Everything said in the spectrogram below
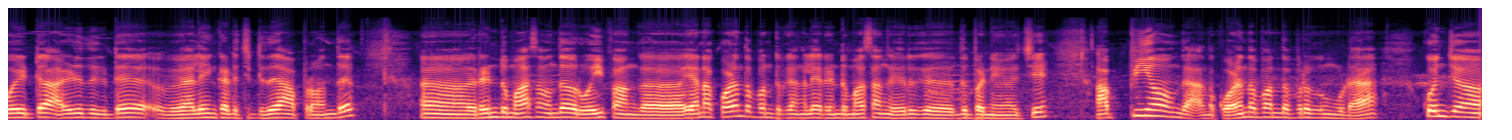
போயிட்டு அழுதுகிட்டு வேலையும் கிடச்சிட்டுது. அப்புறம் வந்து ரெண்டு மாதம் வந்து அவர் ஒய்ஃப் அங்கே ஏன்னா குழந்த பிறந்திருக்காங்களே ரெண்டு மாதம் அங்கே இருக்கு இது பண்ணி வச்சு. அப்பயும் அவங்க அந்த குழந்த பிறந்த பிறகும் கூட கொஞ்சம்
